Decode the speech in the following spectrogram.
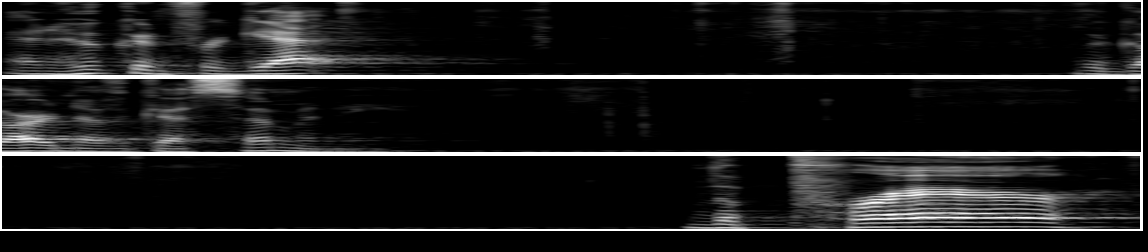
And who can forget the Garden of Gethsemane? The prayer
